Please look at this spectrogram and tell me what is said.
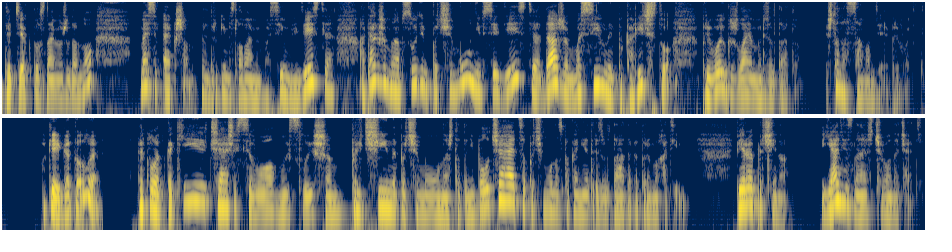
для тех, кто с нами уже давно, massive action, другими словами, массивные действия, а также мы обсудим, почему не все действия, даже массивные по количеству, приводят к желаемому результату. И что на самом деле приводит. Окей, готовы? Так вот, какие чаще всего мы слышим причины, почему у нас что-то не получается, почему у нас пока нет результата, который мы хотим? Первая причина. Я не знаю, с чего начать.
